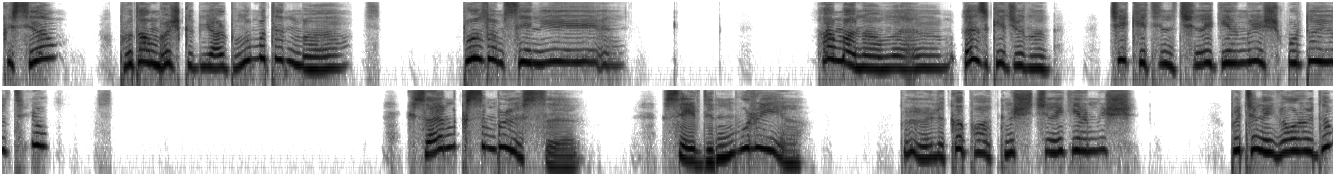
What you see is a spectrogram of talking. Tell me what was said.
Kızım, buradan başka bir yer bulamadın mı? Buldum seni. Aman Allah'ım, Özgeci'nin ceketin içine girmiş, burada yatıyor. Güzel mi kızım burası? Sevdin mi burayı? Böyle kapatmış, içine girmiş. Bütün evi aradım.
